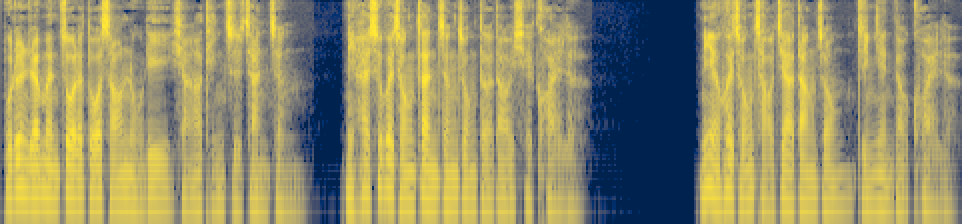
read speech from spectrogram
不论人们做了多少努力想要停止战争。你还是会从战争中得到一些快乐，你也会从吵架当中经验到快乐。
